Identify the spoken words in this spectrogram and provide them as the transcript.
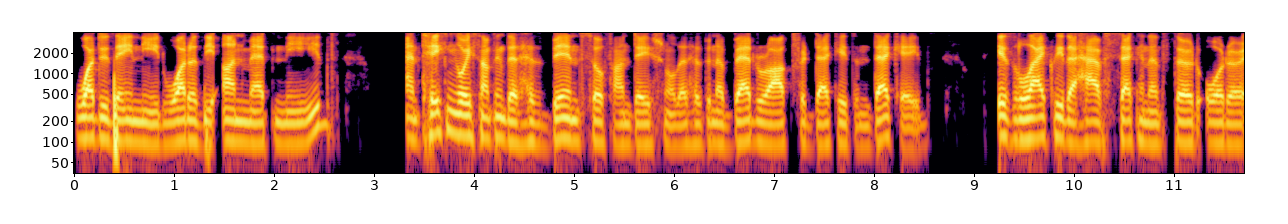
What do they need? What are the unmet needs? And taking away something that has been so foundational, that has been a bedrock for decades and decades, is likely to have second and third order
